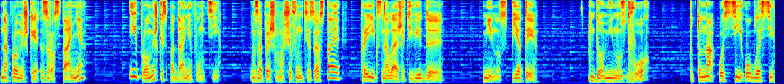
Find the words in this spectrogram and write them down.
на проміжки зростання і проміжки спадання функції. Запишемо, що функція зростає, при х належить від мінус 5 до мінус 2, тобто на ось цій області,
